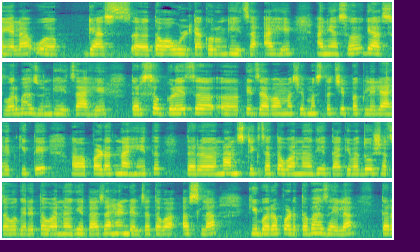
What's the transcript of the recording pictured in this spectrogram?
याला व गॅस तवा उलटा करून घ्यायचा आहे आणि असं गॅसवर भाजून घ्यायचं आहे. तर सगळेच अ, पिझ्झा असे मस्त चिपकलेले आहेत की ते पडत नाहीत. तर नॉनस्टिकचा तवा न घेता किंवा दोशाचा वगैरे तवा न घेता असा हँडलचा तवा असला की बरं पडतं भाजायला. तर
